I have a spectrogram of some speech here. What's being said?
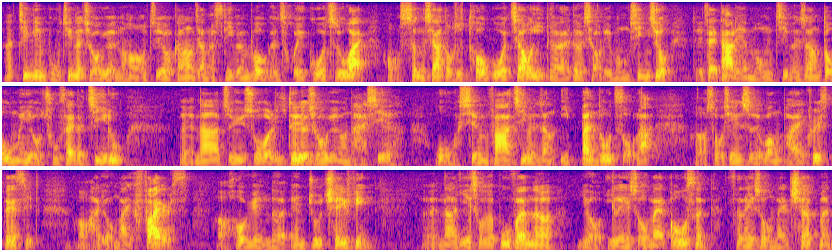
那今年补进的球员哈，只有刚刚讲的 Stephen Vogt 回国之外哦，剩下都是透过交易得来的小联盟新秀，对，在大联盟基本上都没有出赛的记录。对，那至于说离队的球员有哪些？哦，先发基本上一半都走了啊。首先是王牌 Chris Bassett 哦，还有 Mike Fiers 啊，后援的 Andrew Chaffin。呃，那野手的部分呢，有一垒手 Matt Olson，三垒手 Matt Chapman，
